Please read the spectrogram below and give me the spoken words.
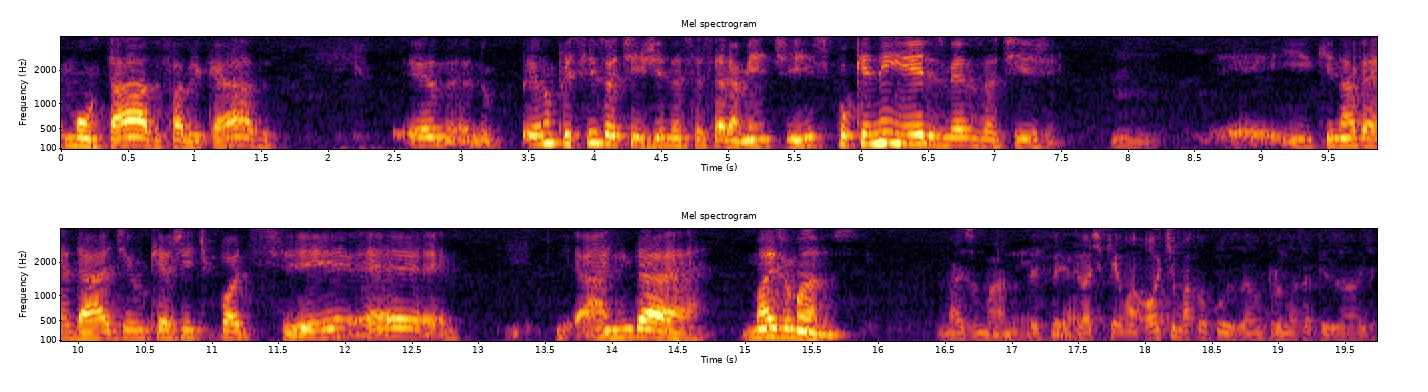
montado, fabricado. Eu, eu não preciso atingir necessariamente isso, porque nem eles mesmos atingem. Uhum. E, e que, na verdade, o que a gente pode ser é ainda mais humanos. Mais humano, perfeito. Eu acho que é uma ótima conclusão para o nosso episódio.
